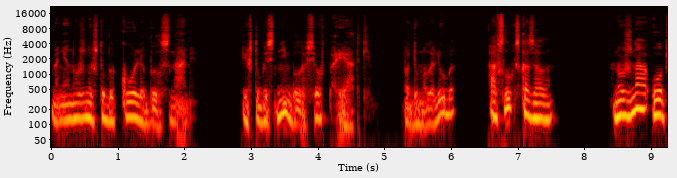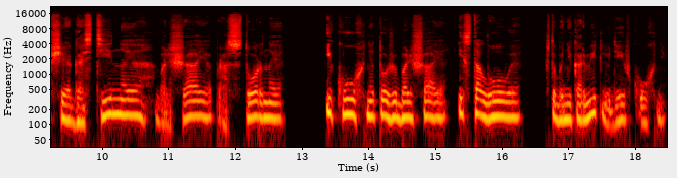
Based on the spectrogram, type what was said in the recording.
Мне нужно, чтобы Коля был с нами, и чтобы с ним было все в порядке, — подумала Люба, а вслух сказала. Нужна общая гостиная, большая, просторная, и кухня тоже большая, и столовая, чтобы не кормить людей в кухне.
